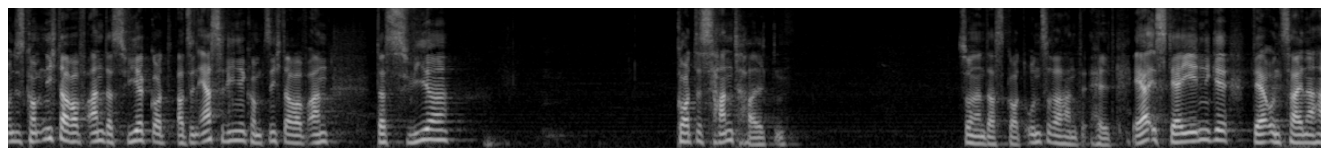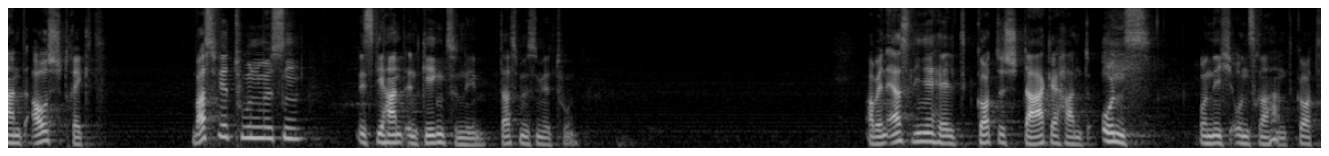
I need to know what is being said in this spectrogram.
Und es kommt nicht darauf an, dass wir Gott, also in erster Linie kommt es nicht darauf an, dass wir Gottes Hand halten, sondern dass Gott unsere Hand hält. Er ist derjenige, der uns seine Hand ausstreckt. Was wir tun müssen, ist die Hand entgegenzunehmen. Das müssen wir tun. Aber in erster Linie hält Gottes starke Hand uns und nicht unsere Hand Gott.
